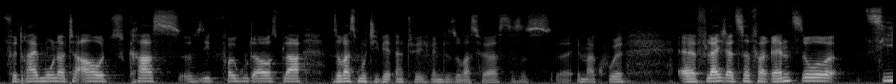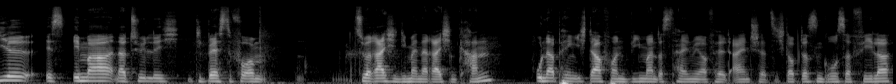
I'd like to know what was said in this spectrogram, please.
für drei Monate out, krass, sieht voll gut aus, bla. sowas motiviert natürlich, wenn du sowas hörst, das ist äh, immer cool. Äh, vielleicht als Referenz so, Ziel ist immer natürlich die beste Form zu erreichen, die man erreichen kann unabhängig davon, wie man das Teilnehmerfeld einschätzt. Ich glaube, das ist ein großer Fehler,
